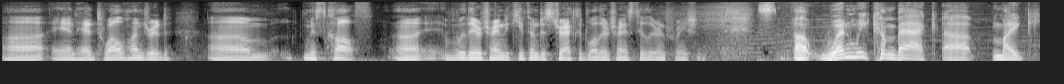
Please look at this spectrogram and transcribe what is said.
uh, and had twelve hundred um, missed calls. Uh, they were trying to keep them distracted while they were trying to steal their information. Uh, when we come back, uh, Mike,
